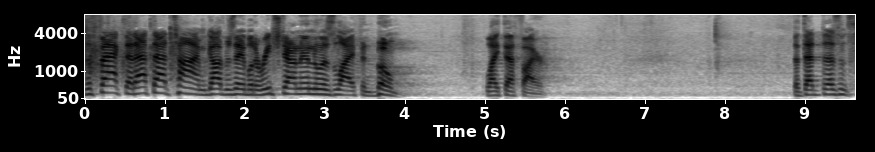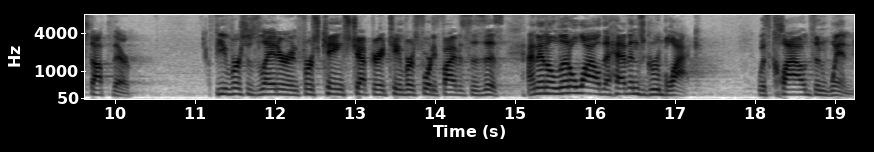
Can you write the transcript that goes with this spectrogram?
the fact that at that time, God was able to reach down into his life and boom, light that fire. But that doesn't stop there. Few verses later in 1 Kings chapter 18 verse 45 it says this, and in a little while the heavens grew black with clouds and wind.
